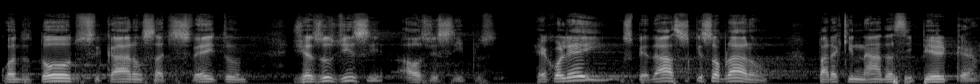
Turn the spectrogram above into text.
Quando todos ficaram satisfeitos, Jesus disse aos discípulos: Recolhei os pedaços que sobraram, para que nada se perca.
